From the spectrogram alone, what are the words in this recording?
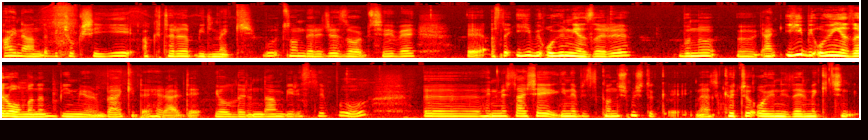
aynı anda birçok şeyi aktarabilmek. Bu son derece zor bir şey ve e, aslında iyi bir oyun yazarı bunu e, yani iyi bir oyun yazarı olmanın bilmiyorum belki de herhalde yollarından birisi bu. Ee, hani mesela şey yine biz konuşmuştuk. E, kötü oyun izlemek için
